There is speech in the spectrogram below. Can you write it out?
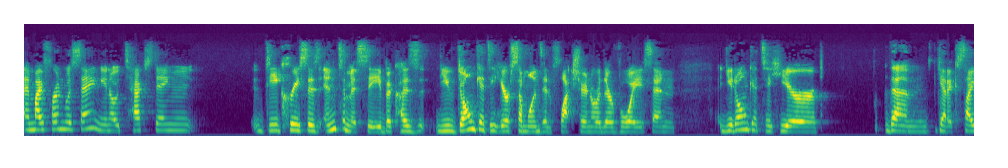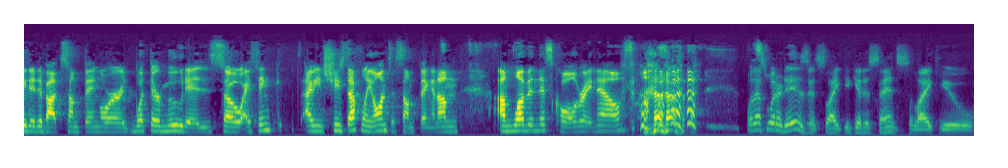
and my friend was saying, you know, texting decreases intimacy because you don't get to hear someone's inflection or their voice and you don't get to hear them get excited about something or what their mood is. So I think I mean she's definitely onto something and I'm I'm loving this call right now. well that's what it is. It's like you get a sense like you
